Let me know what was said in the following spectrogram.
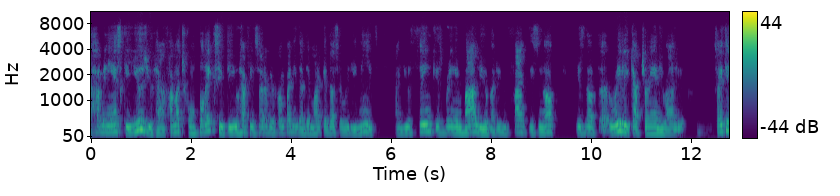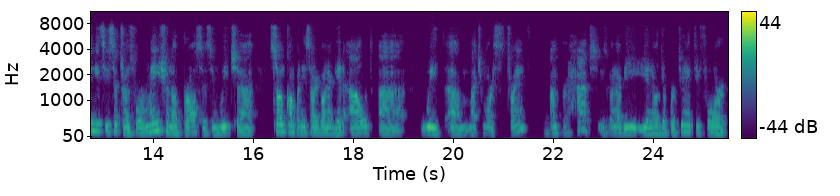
how many SKUs you have, how much complexity you have inside of your company that the market doesn't really need, and you think is bringing value, but in fact is not is not uh, really capturing any value. So I think it's, it's a transformational process in which uh, some companies are going to get out uh, with um, much more strength mm-hmm. and perhaps it's going to be you know the opportunity for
